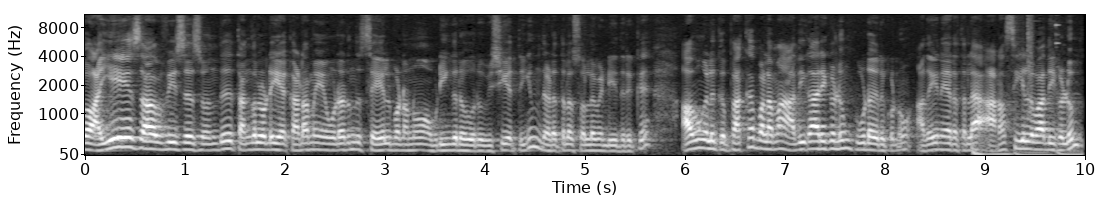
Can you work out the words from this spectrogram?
ஸோ ஐஏஎஸ் ஆஃபீஸர்ஸ் வந்து தங்களுடைய கடமையை உணர்ந்து செயல்படணும் அப்படிங்கிற ஒரு விஷயத்தையும் இந்த இடத்துல சொல்ல வேண்டியது இருக்குது அவங்களுக்கு பக்கபலமாக அதிகாரிகளும் கூட இருக்கணும். அதே நேரத்தில் அரசியல்வாதிகளும்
